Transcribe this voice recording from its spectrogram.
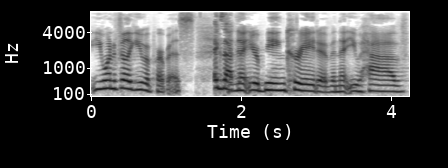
you want to feel like you have a purpose, exactly, and that you're being creative, and that you have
